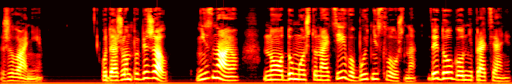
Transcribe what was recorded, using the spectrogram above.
желании. Куда же он побежал? «Не знаю, но думаю, что найти его будет несложно, да и долго он не протянет».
